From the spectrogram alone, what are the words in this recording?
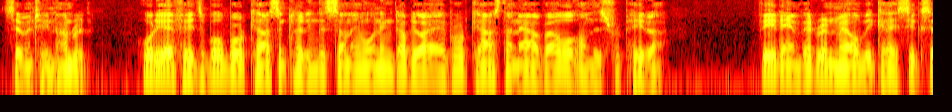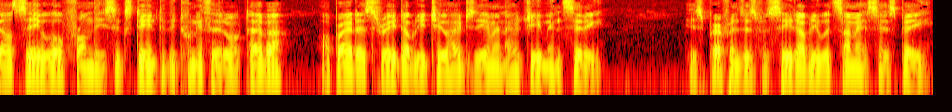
1700. Audio feeds of all broadcasts, including this Sunday morning WIA broadcast, are now available on this repeater. Vietnam veteran Mel VK6LC will, from the 16th to the 23rd of October, operate as 3W2HCM in Ho Chi Minh City. His preference is for CW with some SSB.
